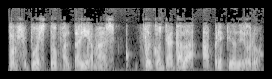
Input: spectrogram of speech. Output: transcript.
por supuesto, faltaría más. Fue contratada a precio de oro.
